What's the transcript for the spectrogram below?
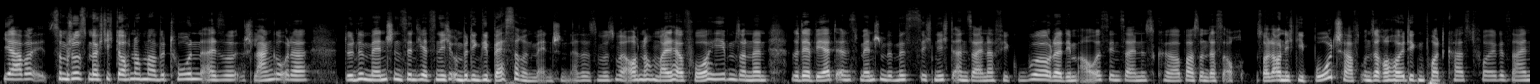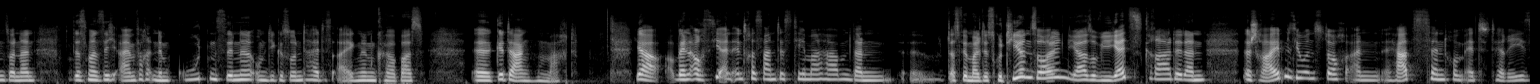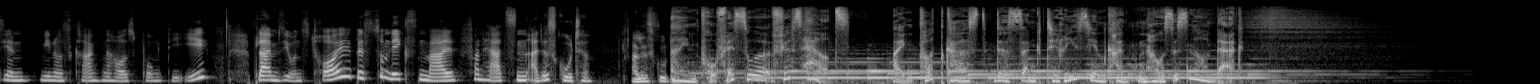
Ja, aber zum Schluss möchte ich doch nochmal betonen, also schlanke oder dünne Menschen sind jetzt nicht unbedingt die besseren Menschen. Also das müssen wir auch nochmal hervorheben, sondern also der Wert eines Menschen bemisst sich nicht an seiner Figur oder dem Aussehen seines Körpers und das auch, soll auch nicht die Botschaft unserer heutigen Podcast-Folge sein, sondern dass man sich einfach in einem guten Sinne um die Gesundheit des eigenen Körpers äh, Gedanken macht. Ja, wenn auch Sie ein interessantes Thema haben, dann, äh, dass wir mal diskutieren sollen, ja, so wie jetzt gerade, dann äh, schreiben Sie uns doch an herzzentrum.theresien-krankenhaus.de. Bleiben Sie uns treu. Bis zum nächsten Mal. Von Herzen alles Gute. Alles Gute. Ein Professor fürs Herz. Ein Podcast des St. Theresien Krankenhauses Nürnberg.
